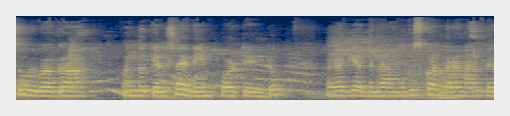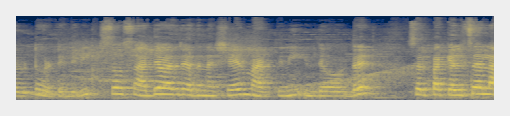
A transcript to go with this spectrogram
ಸೊ ಇವಾಗ ಒಂದು ಕೆಲಸ ಇದೆ ಇಂಪಾರ್ಟೆಂಟು ಹಾಗಾಗಿ ಅದನ್ನು ಮುಗಿಸ್ಕೊಂಡು ಬರೋಣ ಅಂತ ಹೇಳ್ಬಿಟ್ಟು ಹೊರಟಿದ್ದೀನಿ. ಸೊ ಸಾಧ್ಯವಾದರೆ ಅದನ್ನು ಶೇರ್ ಮಾಡ್ತೀನಿ ಇಲ್ಲದೆ ಹೋದರೆ. ಸ್ವಲ್ಪ ಕೆಲಸ ಎಲ್ಲ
